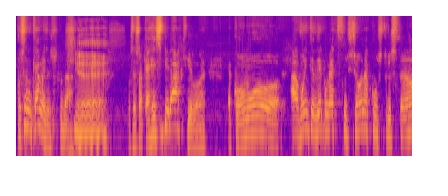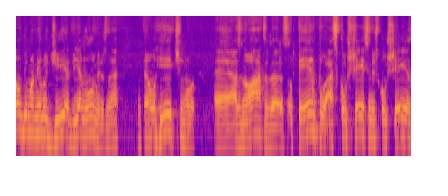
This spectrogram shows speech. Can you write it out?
Você não quer mais estudar. Você só quer respirar aquilo, né? É como, ah, vou entender como é que funciona a construção de uma melodia via números, né? Então, o ritmo, é, as notas, as, o tempo, as colcheias, semicolcheias,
